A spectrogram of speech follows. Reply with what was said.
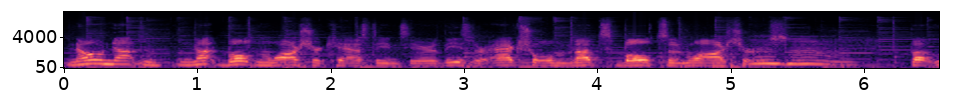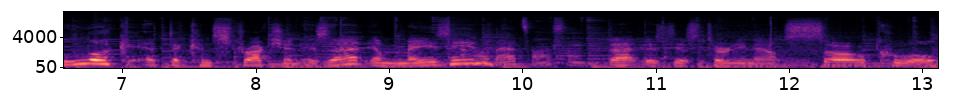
No nut, nut, bolt, and washer castings here. These are actual nuts, bolts, and washers. Mm-hmm. But look at the construction. Is that amazing? Oh, that's awesome. That is just turning out so cool.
